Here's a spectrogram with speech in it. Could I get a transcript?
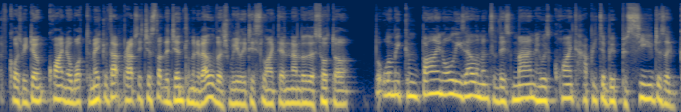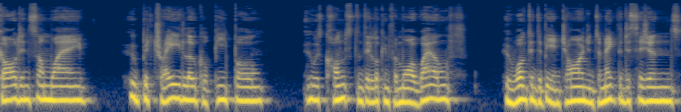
Of course, we don't quite know what to make of that. Perhaps it's just that the gentleman of Elvas really disliked Hernando de Soto. But when we combine all these elements of this man who was quite happy to be perceived as a god in some way, who betrayed local people, who was constantly looking for more wealth, who wanted to be in charge and to make the decisions,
